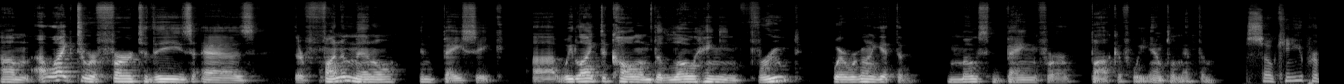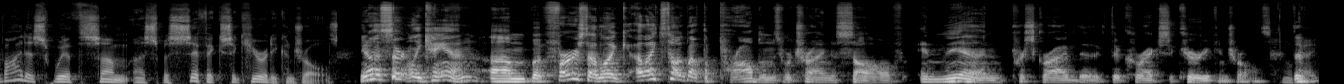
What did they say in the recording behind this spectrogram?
Um, I like to refer to these as they're fundamental and basic. Uh, we like to call them the low hanging fruit, where we're going to get the most bang for our buck if we implement them. So, can you provide us with some uh, specific security controls? You know, I certainly can. Um, but first, I'd like I like to talk about the problems we're trying to solve, and then prescribe the the correct security controls. Okay.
